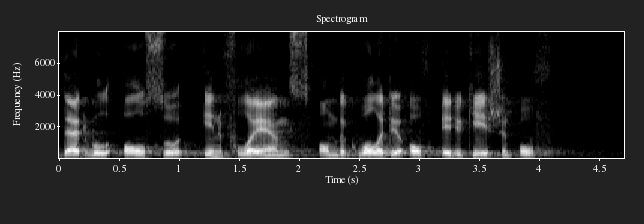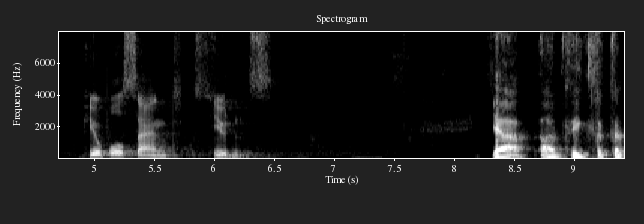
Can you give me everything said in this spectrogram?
that will also influence on the quality of education of pupils and students. Yeah, I think that the,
